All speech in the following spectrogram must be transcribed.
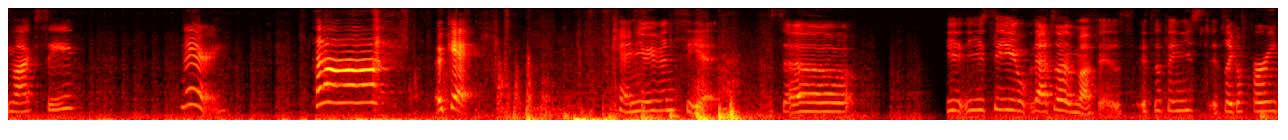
Moxy. Mary. Ta-da! Okay. Can you even see it? So, you, you see, that's what a muff is. It's a thing you, it's like a furry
